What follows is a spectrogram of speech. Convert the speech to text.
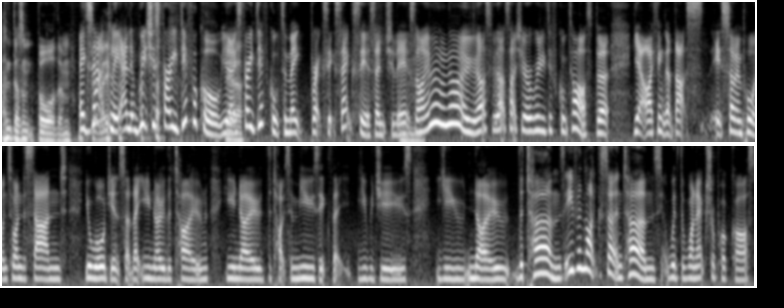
And doesn't bore them. Exactly, and which is very difficult. You know, Yeah. it's very difficult to make Brexit sexy. Essentially, it's Mhm. like, oh no, that's that's actually a really difficult task. But yeah, I think that that's it's so important to understand your audience so that you know the tone, you know the types of music that you would use, you know the terms, even like certain terms with the 1Xtra podcast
